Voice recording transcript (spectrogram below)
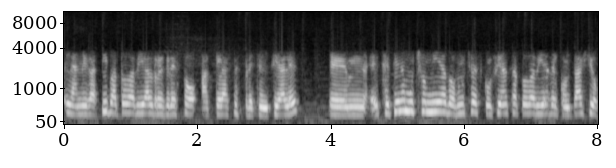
la negativa todavía al regreso a clases presenciales eh, se tiene mucho miedo, mucha desconfianza todavía del contagio.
